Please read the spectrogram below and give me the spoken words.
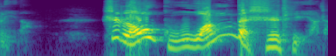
里呢？是老古王的尸体呀！这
